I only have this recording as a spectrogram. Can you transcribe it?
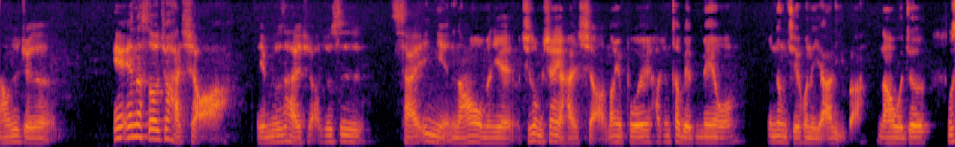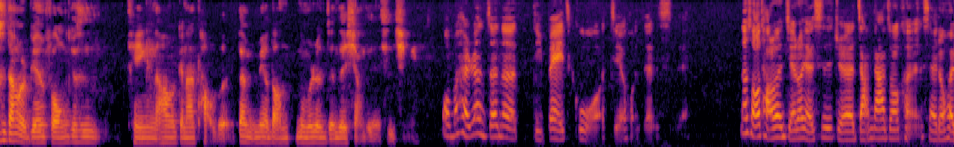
然后就觉得，因为因为那时候就还小啊，也不是还小，就是才一年，然后我们也其实我们现在也还小，然后也不会好像特别没有有那种结婚的压力吧。然后我就不是当耳边风，就是听，然后跟他讨论，但没有到那么认真在想这件事情。我们很认真的 debate 过结婚这件事。那时候讨论结论也是觉得长大之后可能谁都会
